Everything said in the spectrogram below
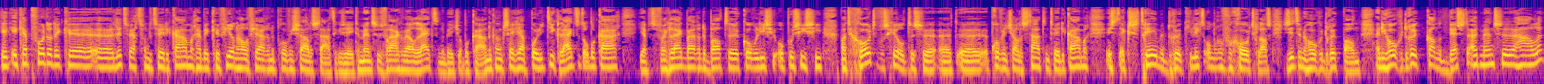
kijk, ik heb voordat ik uh, lid werd van de Tweede Kamer, heb ik 4,5 jaar in de Provinciale Staten gezeten. Mensen vragen wel, lijkt het een beetje op elkaar? En dan kan ik zeggen, ja, politiek lijkt het op elkaar. Je hebt vergelijkbare debatten, coalitie, oppositie. Maar het grote verschil tussen uh, provinciale staat en Tweede Kamer is het extreme druk. Je ligt onder een vergrootglas. Je zit in een hoge drukpan. En die hoge druk kan het beste uit mensen halen,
